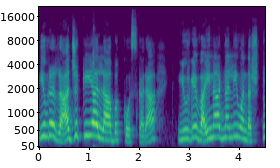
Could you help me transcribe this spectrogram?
ಇವರ ರಾಜಕೀಯ ಲಾಭಕ್ಕೋಸ್ಕರ ಇವ್ರಿಗೆ ವೈನಾಡ್ನಲ್ಲಿ ಒಂದಷ್ಟು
